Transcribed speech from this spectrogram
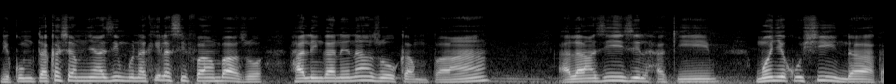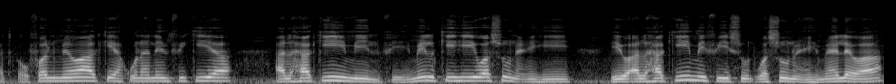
ni kumtakasha Mwenyezi Mungu na kila sifa ambazo halingane nazo ukampa. Alazizi alhakim, mwenye kushinda katika ufalme wake hakuna anemfikia. Alhakimin fi milkihi wa sun'ihi, hiyo alhakimi fi wa sun'ihi, meelewa?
